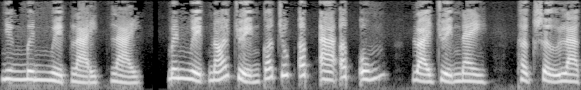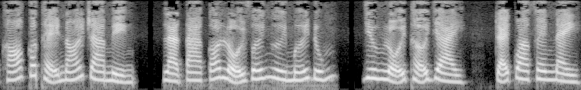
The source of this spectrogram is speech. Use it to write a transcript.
nhưng Minh Nguyệt lại, lại, Minh Nguyệt nói chuyện có chút ấp a ấp úng, loại chuyện này, thật sự là khó có thể nói ra miệng, là ta có lỗi với ngươi mới đúng, dương lỗi thở dài, trải qua phen này,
